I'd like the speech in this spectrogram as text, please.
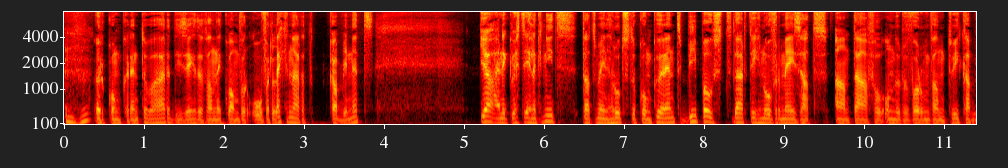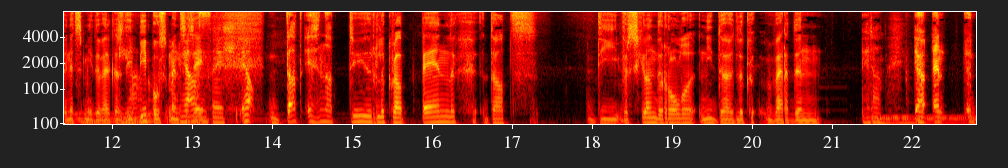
mhm. er concurrenten waren die zeiden van ik kwam voor overleg naar het kabinet ja, en ik wist eigenlijk niet dat mijn grootste concurrent Bipost daar tegenover mij zat aan tafel onder de vorm van twee kabinetsmedewerkers die Bipost mensen zijn. Zeg, ja. Dat is natuurlijk wel pijnlijk dat die verschillende rollen niet duidelijk werden gedaan. Ja, en het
